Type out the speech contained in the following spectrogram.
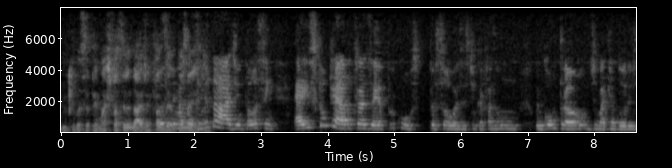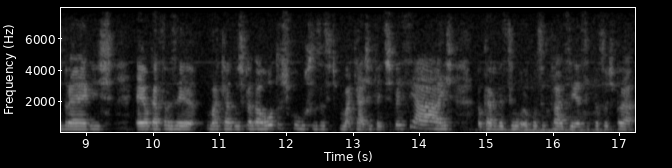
E o que você tem mais facilidade em que fazer você tem mais também, né? facilidade. Então, assim, é isso que eu quero trazer pro curso. Pessoas, assim, eu quero fazer um, um encontrão de maquiadores drags. É, eu quero trazer maquiadores para dar outros cursos, assim, tipo maquiagem efeitos especiais. Eu quero ver se eu consigo trazer assim, pessoas para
